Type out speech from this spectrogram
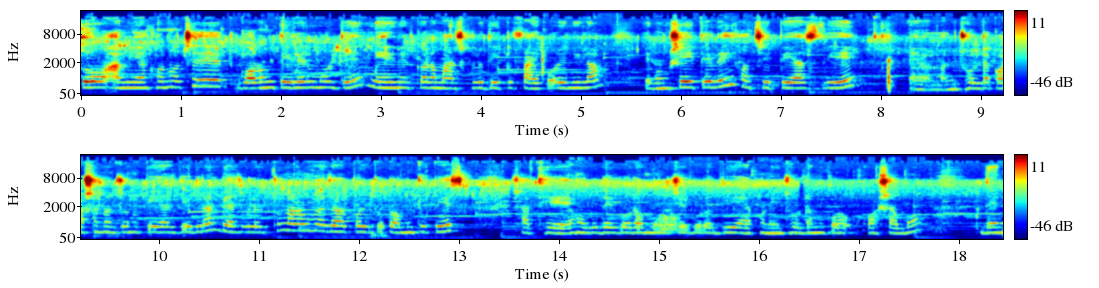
তো আমি এখন হচ্ছে গরম তেলের মধ্যে ম্যারিনেট করা মাছগুলো দিয়ে একটু ফ্রাই করে নিলাম। এবং সেই তেলেই হচ্ছে পেঁয়াজ দিয়ে মানে ঝোলটা কষানোর জন্য পেঁয়াজ দিয়ে দিলাম। পেঁয়াজগুলো একটু নরম হয়ে যাওয়ার পর একটু টমেটো পেস্ট, সাথে হলুদের গুঁড়ো, মরিচের গুঁড়ো দিয়ে এখন এই ঝোলটা আমি কষাবো। দেন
